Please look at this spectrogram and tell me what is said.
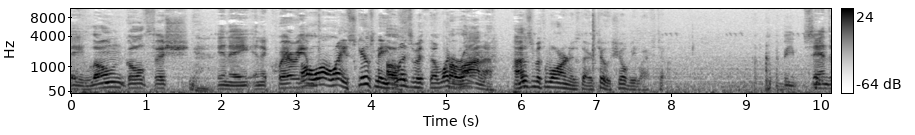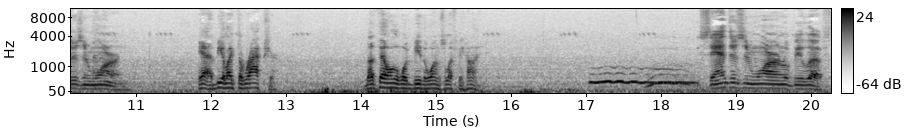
a lone goldfish in a an aquarium. oh, oh, wait, excuse me, Elizabeth. Uh, what piranha, huh? Elizabeth Warren is there too. She'll be left too. It'd be Sanders and Warren. Yeah, it'd be like the rapture. But they'll would be the ones left behind. Sanders and Warren will be left.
